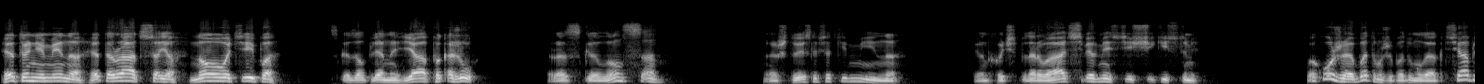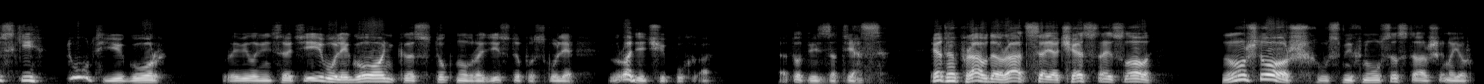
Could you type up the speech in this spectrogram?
Это не мина, это рация нового типа», — сказал пленный. «Я покажу». Раскололся. А что, если все-таки мина, и он хочет подорвать себя вместе с чекистами? Похоже, об этом же подумал и Октябрьский, Тут Егор проявил инициативу, легонько стукнул радиста по скуле. Вроде чепуха, а тот весь затрясся. Это правда, рация, честное слово. Ну что ж, усмехнулся старший майор.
